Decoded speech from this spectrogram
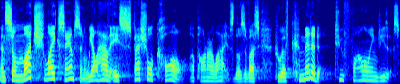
And so, much like Samson, we all have a special call upon our lives. Those of us who have committed to following Jesus,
